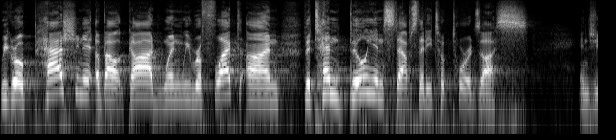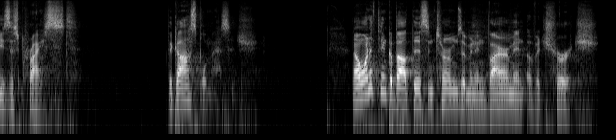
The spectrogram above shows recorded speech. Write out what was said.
We grow passionate about God when we reflect on the 10 billion steps that He took towards us in Jesus Christ. The gospel message. Now, I want to think about this in terms of an environment of a church.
